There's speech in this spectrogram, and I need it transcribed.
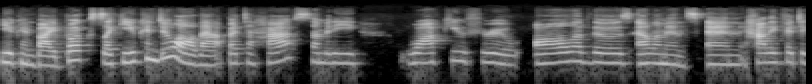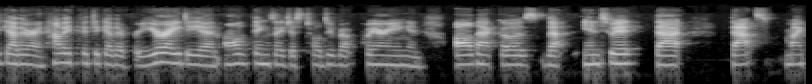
You can buy books. Like you can do all that. But to have somebody walk you through all of those elements and how they fit together and how they fit together for your idea and all the things I just told you about querying and all that goes that into it that that's my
